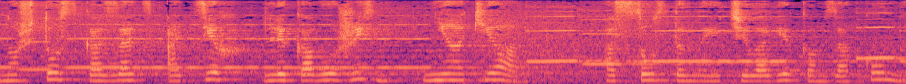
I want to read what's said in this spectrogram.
Но что сказать о тех, для кого жизнь не океан, а созданные человеком законы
